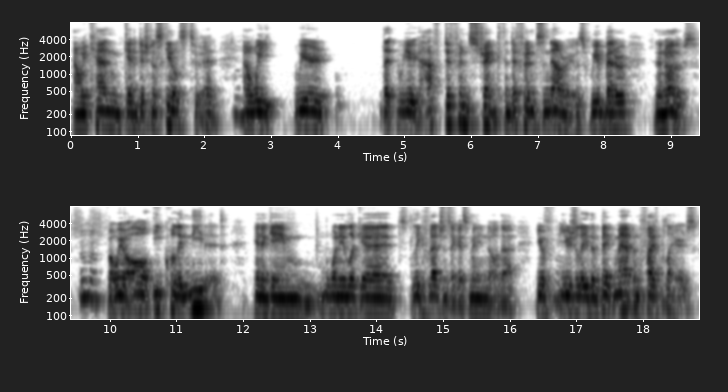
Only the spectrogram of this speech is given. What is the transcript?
and we can get additional skills to it. Mm-hmm. And we we're that we have different strength in different scenarios. We're better than others. Mm-hmm. But we are all equally needed in a game. When you look at League of Legends I guess many know that. You've mm-hmm. usually the big map and five players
